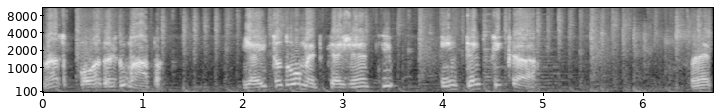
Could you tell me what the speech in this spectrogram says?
nas bordas do mapa. E aí, todo momento que a gente identificar né,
